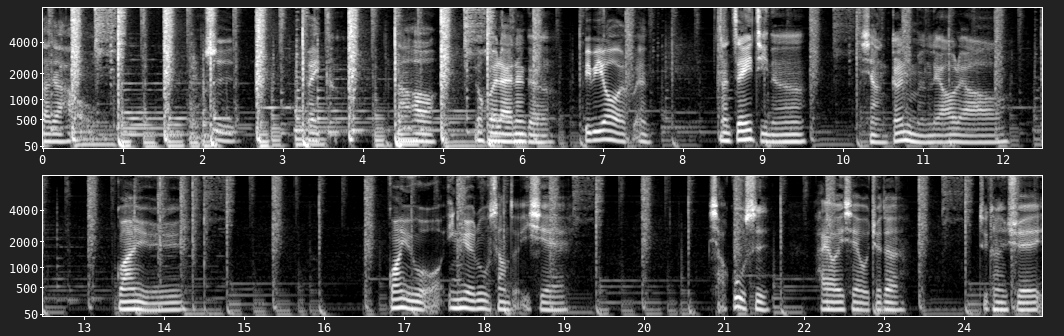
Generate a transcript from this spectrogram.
大家好，我是贝克，然后又回来那个 BBOFM。那这一集呢，想跟你们聊聊关于关于我音乐路上的一些小故事，还有一些我觉得就可能学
